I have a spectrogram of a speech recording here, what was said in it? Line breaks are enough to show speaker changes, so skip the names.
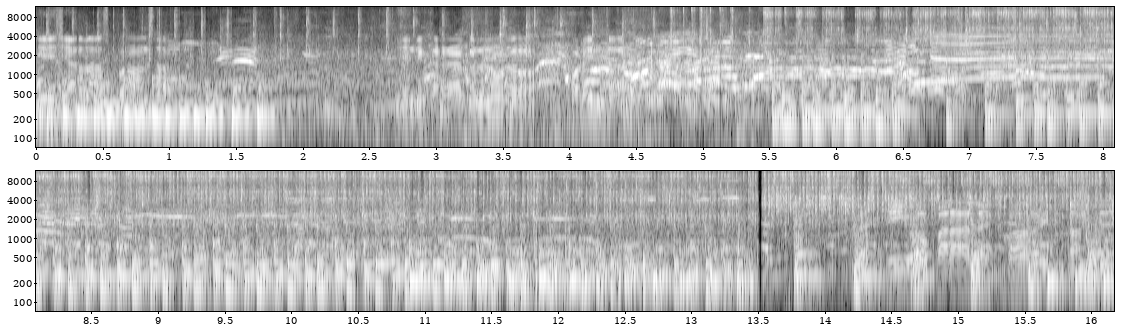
10 yardas por avanzar. Viene carrera con el número 40. Castigo para la escuadra visitante.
